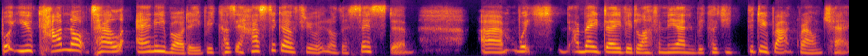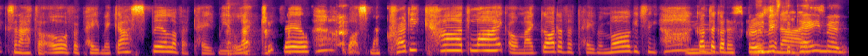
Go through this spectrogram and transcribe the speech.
but you cannot tell anybody because it has to go through another system." Um, which I made David laugh in the end because you they do background checks, and I thought, oh, have I paid my gas bill? Have I paid my electric bill? What's my credit card like? Oh my God, have I paid my mortgage? Thing, oh yeah. God, they're going to scrutinize. I missed the payment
